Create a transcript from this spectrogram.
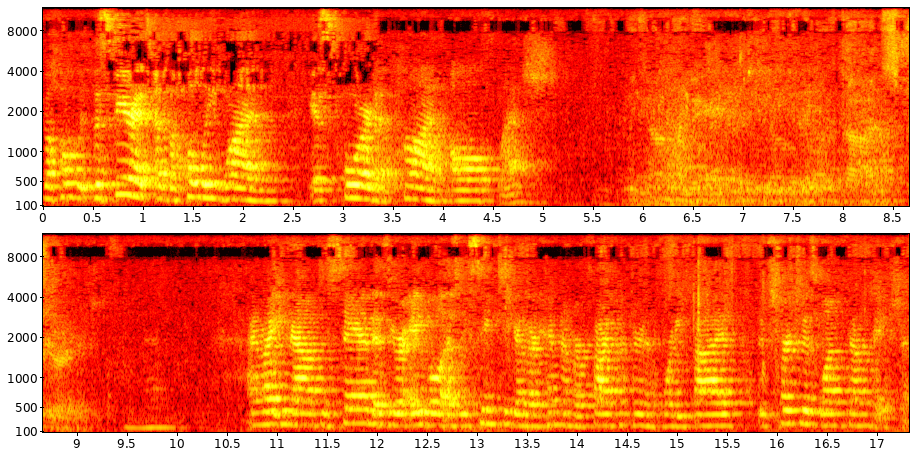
The, Holy, the Spirit of the Holy One is poured upon all flesh. I invite you now to stand as you are able as we sing together hymn number 545, The Church's One Foundation.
